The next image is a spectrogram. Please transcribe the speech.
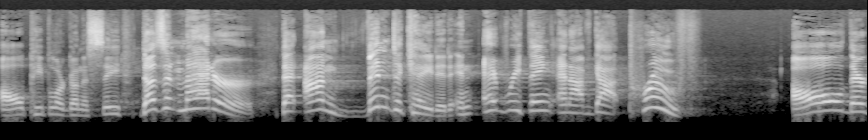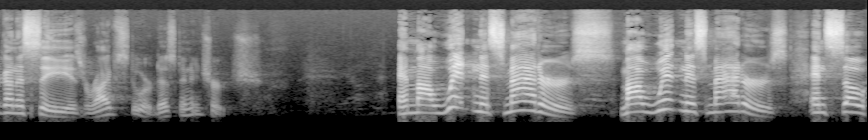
all people are going to see doesn't matter that I'm vindicated in everything and I've got proof. All they're going to see is Rife Stewart, Destiny Church. And my witness matters. My witness matters. And so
